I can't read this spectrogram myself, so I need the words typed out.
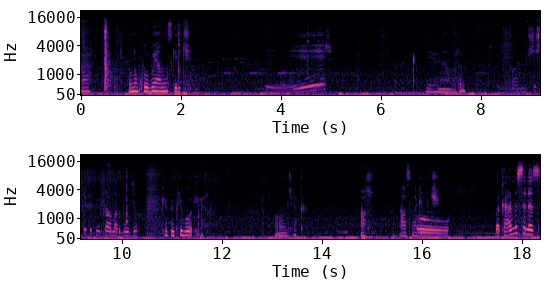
Ah, Bunun kulbu yalnız gidik. Kalmadı Burcu. Köpüklü bu olacak. Al. Al sana köpük. Oo. Bakar mısınız?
